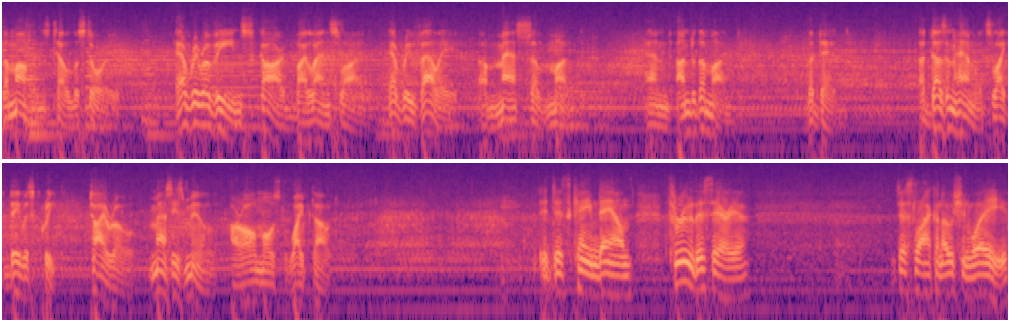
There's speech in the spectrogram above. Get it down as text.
The mountains tell the story. Every ravine scarred by landslide, every valley a mass of mud. And under the mud, the dead. A dozen hamlets like Davis Creek, Tyro, Massies Mill are almost wiped out. It just came down through this area just like an ocean wave,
